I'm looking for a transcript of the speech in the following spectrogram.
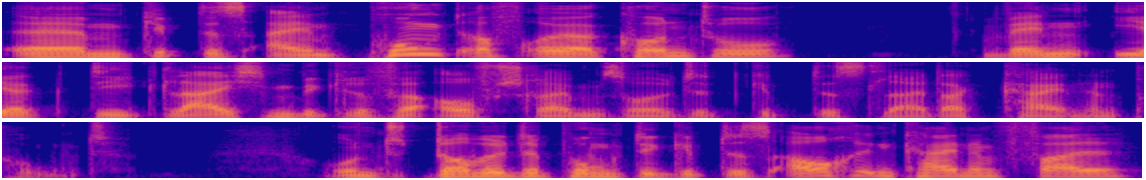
ähm, gibt es einen Punkt auf euer Konto. Wenn ihr die gleichen Begriffe aufschreiben solltet, gibt es leider keinen Punkt. Und doppelte Punkte gibt es auch in keinem Fall.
